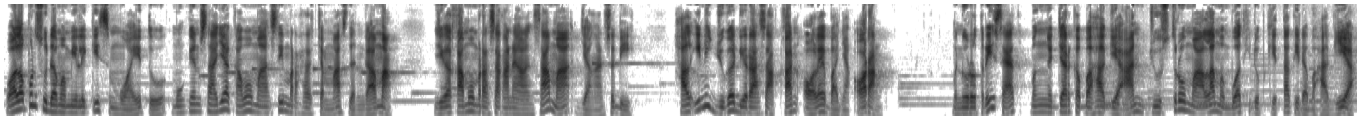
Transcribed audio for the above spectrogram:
Walaupun sudah memiliki semua itu, mungkin saja kamu masih merasa cemas dan gamang. Jika kamu merasakan hal yang sama, jangan sedih. Hal ini juga dirasakan oleh banyak orang Menurut riset, mengejar kebahagiaan justru malah membuat hidup kita tidak bahagia.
